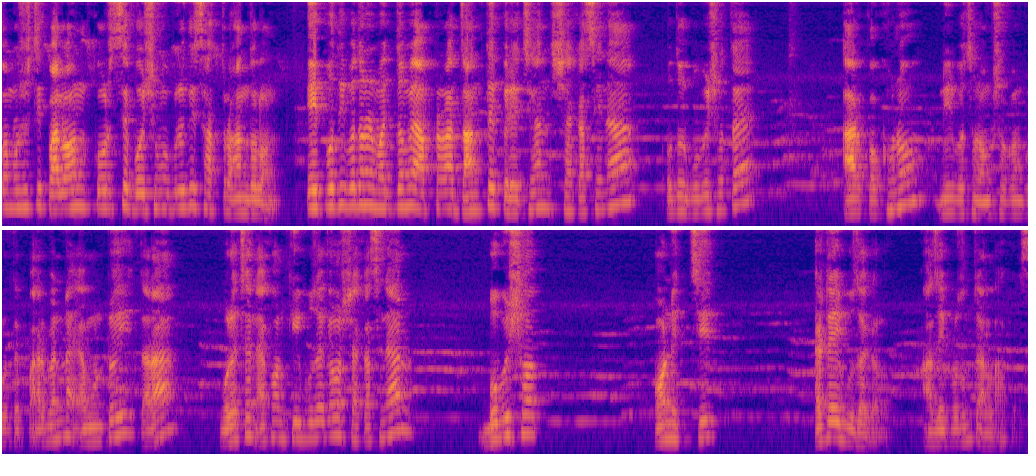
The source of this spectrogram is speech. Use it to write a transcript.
কর্মসূচি পালন করছে বৈষম্য বিরোধী ছাত্র আন্দোলন। এই প্রতিবেদনের মাধ্যমে আপনারা জানতে পেরেছেন শেখ হাসিনা অদূর ভবিষ্যতে আর কখনো নির্বাচনে অংশগ্রহণ করতে পারবেন না এমনটাই তারা বলেছেন। এখন কি বোঝা গেল শেখ হাসিনার ভবিষ্যৎ অনিশ্চিত, এটাই বোঝা গেল। আজ এই পর্যন্ত আল্লাহ হাফেজ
